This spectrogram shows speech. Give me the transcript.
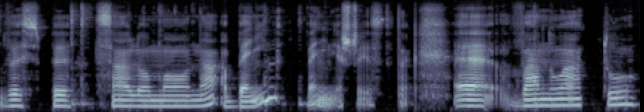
Wyspy Salomona, a Benin? Benin jeszcze jest, tak. E, Vanuatu,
